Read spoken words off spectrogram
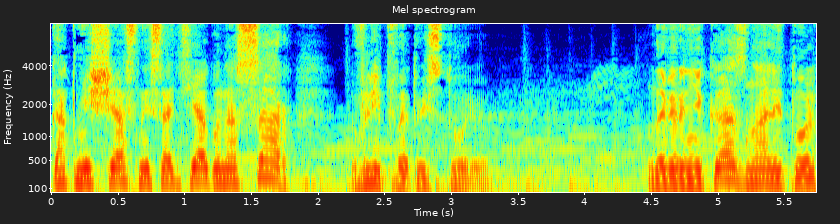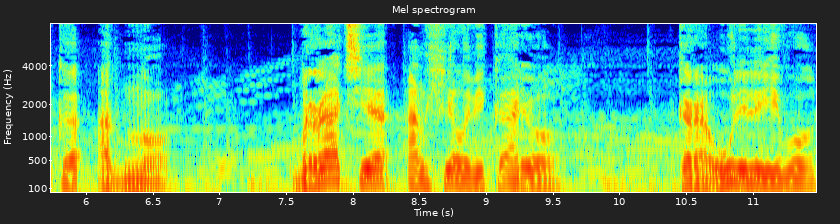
как несчастный Сантьяго Насар влип в эту историю. Наверняка знали только одно. Братья Анхела Викарио караулили его,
